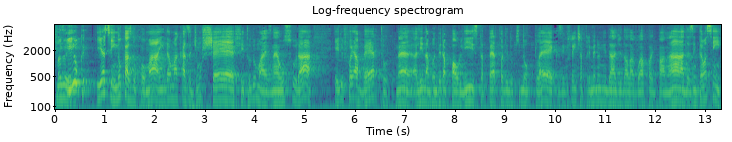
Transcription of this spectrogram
Mas aí, E, o- e assim, no caso do Comar, ainda é uma casa de um chefe e tudo mais, né? O Surá, ele foi aberto, né, ali na bandeira paulista, perto ali do Kinoplex, em frente à primeira unidade da Lagoapa Empanadas. Então, assim,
